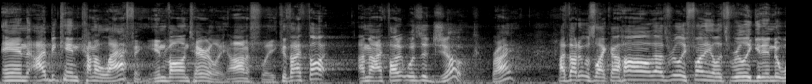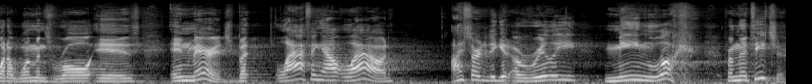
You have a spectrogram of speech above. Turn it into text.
And I began kind of laughing involuntarily, honestly, because I thought, I mean, I thought it was a joke, right? I thought it was like, oh, that was really funny. Let's really get into what a woman's role is in marriage. But laughing out loud, I started to get a really mean look from the teacher.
